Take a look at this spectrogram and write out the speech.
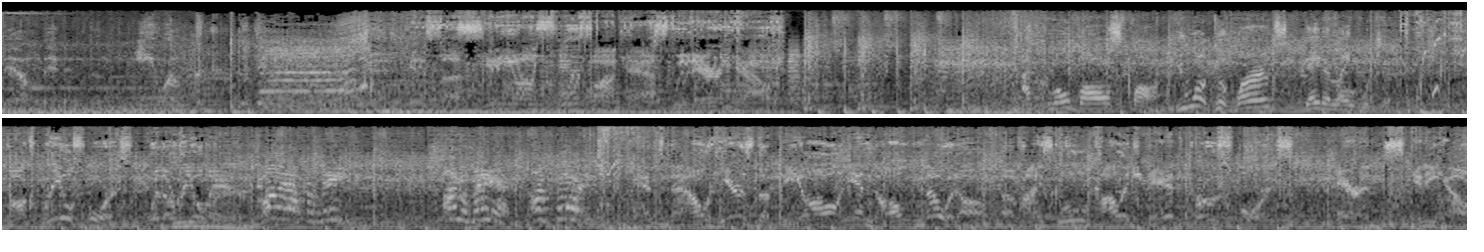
If build it, he will. It's the Skinny on Sports Podcast with Aaron Cow. I throw balls far. You want good words? Data language. Talk real sports with a real man. Come after me! I'm a man! I'm 40! And now here's the be all end all know it all of high school, college, and pro sports. Aaron Skinny Cow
